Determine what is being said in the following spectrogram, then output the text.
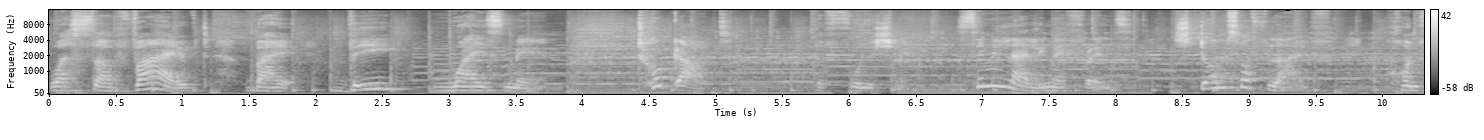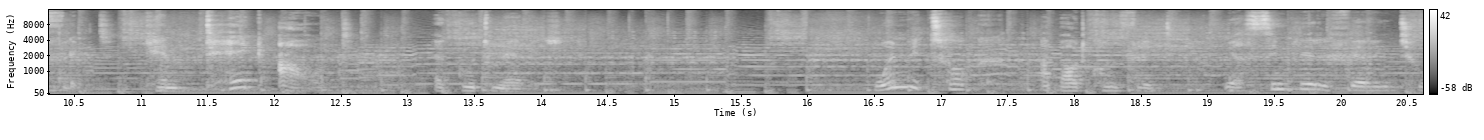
was survived by the wise man took out the foolish man. Similarly, my friends, storms of life, conflict can take out a good marriage. When we talk about conflict, we are simply referring to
